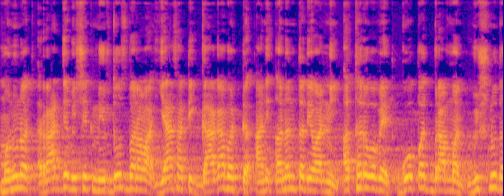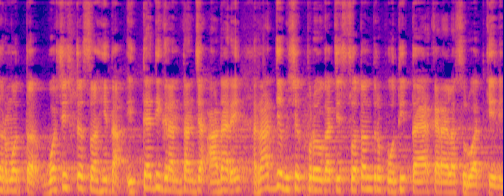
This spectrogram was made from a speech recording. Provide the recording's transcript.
म्हणूनच राज्याभिषेक निर्दोष बनावा यासाठी गागा भट्ट आणि अनंत देवांनी अथर्ववेद गोपद ब्राह्मण विष्णू धर्मोत्तर वशिष्ठ संहिता इत्यादी ग्रंथांच्या आधारे राज्याभिषेक प्रयोगाची स्वतंत्र पोथी तयार करायला सुरुवात केली.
